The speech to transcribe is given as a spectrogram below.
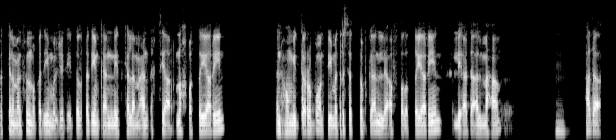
بتكلم عن الفيلم القديم والجديد. القديم كان يتكلم عن اختيار نخبة طيارين إنهم يتدربون في مدرسة توب جن لأفضل الطيارين لأداء المهام. مم. هذا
